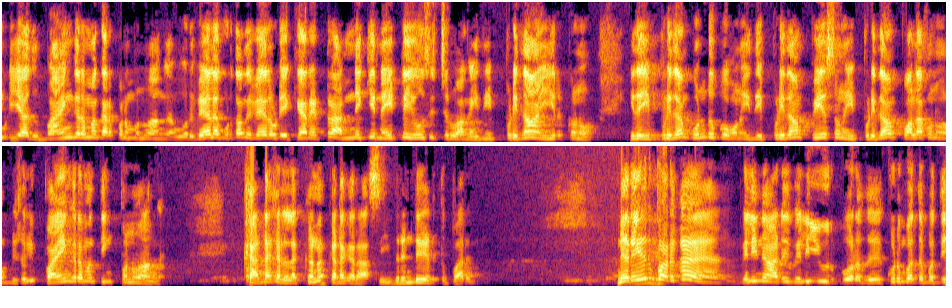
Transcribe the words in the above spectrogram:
முடியாது. பயங்கரமா கற்பனை பண்ணுவாங்க. ஒரு வேலை கொடுத்தா அந்த வேலையுடைய கேரக்டர் அன்னைக்கே நைட்ல யோசிச்சிருவாங்க. இது இப்படிதான் இருக்கணும். இதை இப்படிதான் கொண்டு போகணும். இது இப்படிதான் பேசணும். இப்படிதான் பழகணும் அப்படின்னு சொல்லி பயங்கரமா திங்க் பண்ணுவாங்க. கடக லக்கணம் கடக ராசி. இது ரெண்டும் எடுத்து பாருங்க. நிறைய பேர் பாருங்க வெளிநாடு வெளியூர் போறது குடும்பத்தை பத்தி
